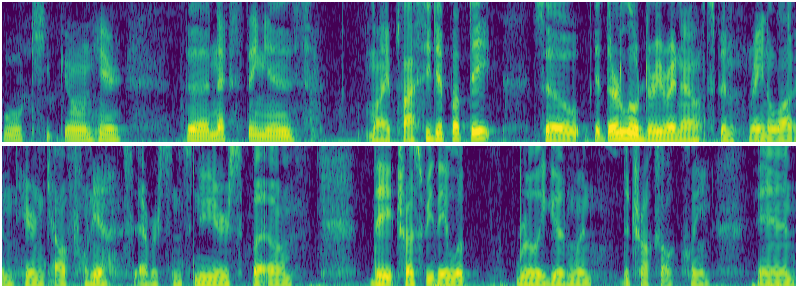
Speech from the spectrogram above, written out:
we'll keep going here. The next thing is my Plasti Dip update. So they're a little dirty right now. It's been raining a lot in here in California ever since New Year's. But um they trust me they look really good when the truck's all clean. And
